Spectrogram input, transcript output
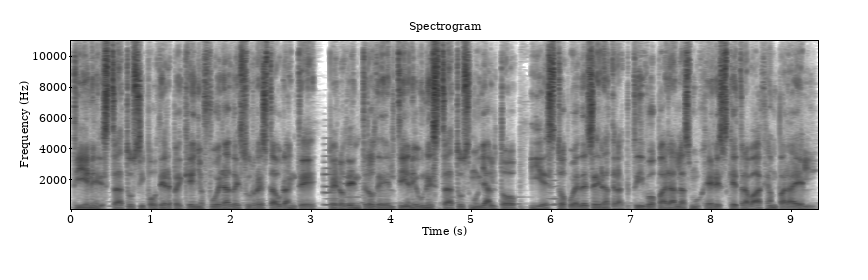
tiene estatus y poder pequeño fuera de su restaurante, pero dentro de él tiene un estatus muy alto, y esto puede ser atractivo para las mujeres que trabajan para él.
